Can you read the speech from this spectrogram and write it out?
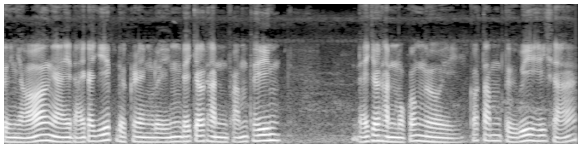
Từ nhỏ Ngài Đại Ca Diếp được rèn luyện để trở thành Phạm Thiên, để trở thành một con người có tâm từ bi hỷ xã.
